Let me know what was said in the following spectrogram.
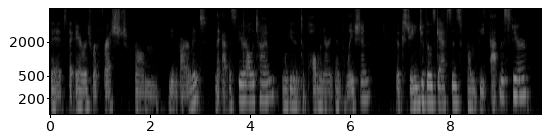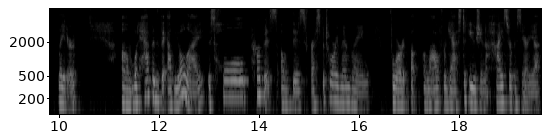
that the air is refreshed from the environment, from the atmosphere all the time. We'll get into pulmonary ventilation, the exchange of those gases from the atmosphere later. Um, what happens at the alveoli, this whole purpose of this respiratory membrane for uh, allow for gas diffusion, a high surface area,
